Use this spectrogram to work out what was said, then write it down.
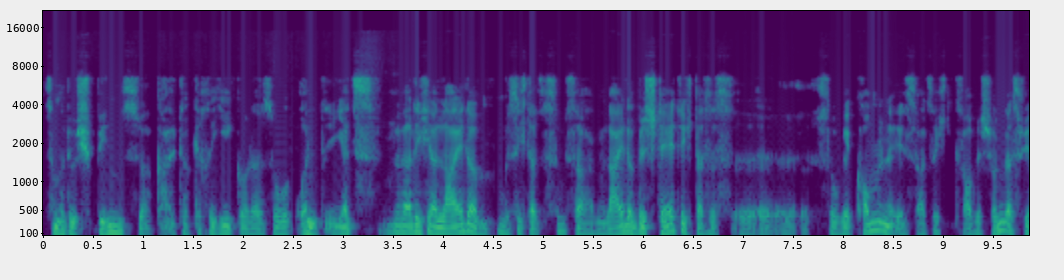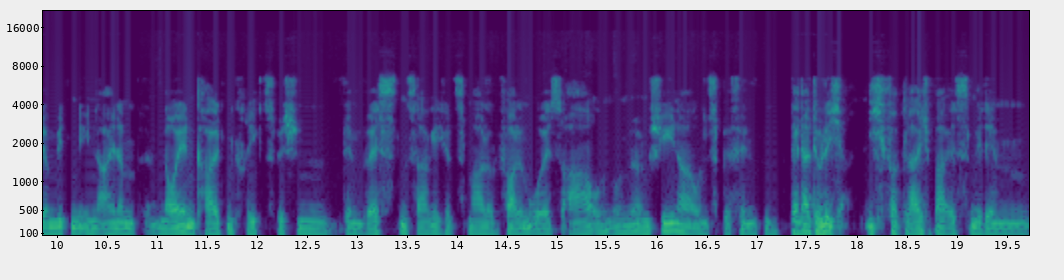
sag mal, du spinnst, so kalter Krieg oder so. Und jetzt werde ich ja leider, muss ich dazu sagen, leider bestätigt, dass es äh, so gekommen ist. Also ich glaube schon, dass wir mitten in einem neuen kalten Krieg zwischen dem Westen, sage ich jetzt mal, und vor allem USA und, und, und China uns befinden. Der natürlich nicht vergleichbar ist mit dem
